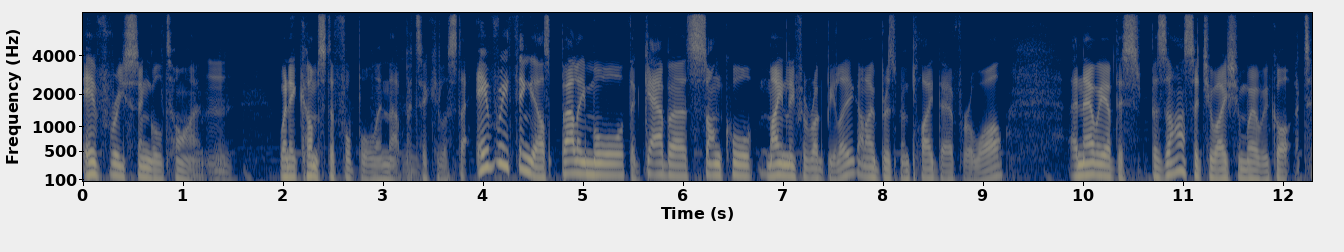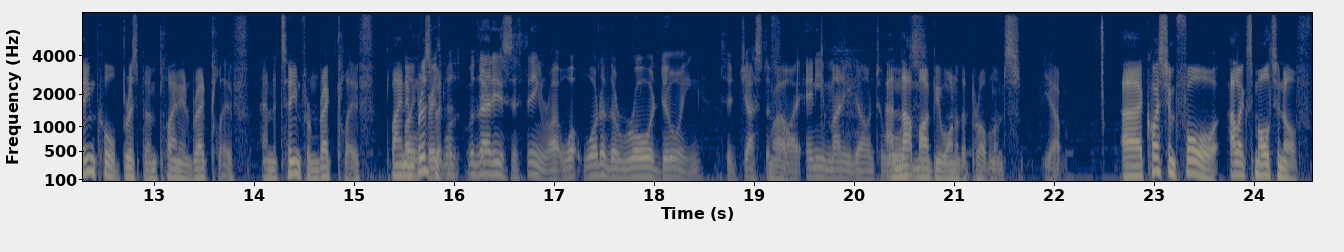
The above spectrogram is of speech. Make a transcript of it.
every single time when it comes to football in that particular state. Everything else, Ballymore, the Gabba, Suncorp, mainly for rugby league. I know Brisbane played there for a while. And now we have this bizarre situation where we've got a team called Brisbane playing in Redcliffe and a team from Redcliffe playing, in Brisbane. Brisbane. well, that is the thing, right? What what are the Roar doing to justify any money going towards? And that might be one of the problems. Yeah. Uh, question four Alex Molchanov.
